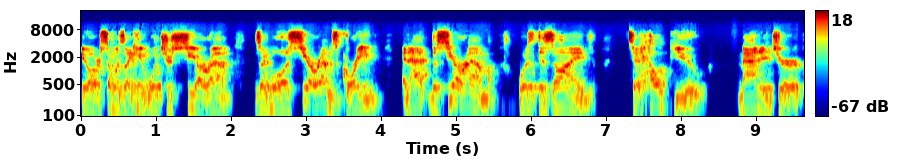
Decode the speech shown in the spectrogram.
you know, or someone's like, hey, what's your CRM? It's like, well, a CRM is great. And that the CRM was designed to help you manage your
